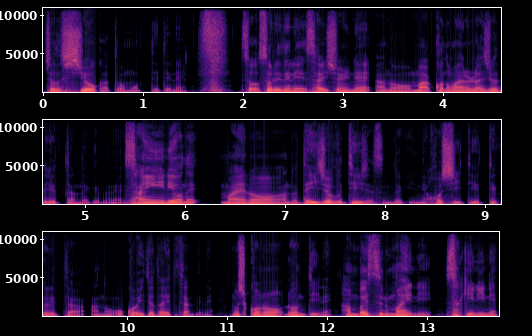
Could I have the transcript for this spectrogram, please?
ちょっとしようかと思っててね。そう、それでね、最初にね、あの、まあ、この前のラジオで言ったんだけどね、サイン入りをね、前のあのデイジョブ T シャツの時に、ね、欲しいって言ってくれたあのお声いただいてたんでね、もしこのロンティーね、販売する前に、先にね、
